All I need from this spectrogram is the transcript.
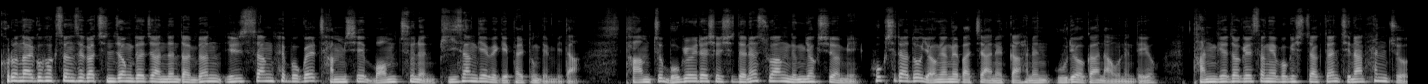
코로나19 확산세가 진정되지 않는다면 일상 회복을 잠시 멈추는 비상계획이 발동됩니다. 다음 주 목요일에 실시되는 수학 능력 시험이 혹시라도 영향을 받지 않을까 하는 우려가 나오는데요. 단계적 일상 회복이 시작된 지난 한 주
